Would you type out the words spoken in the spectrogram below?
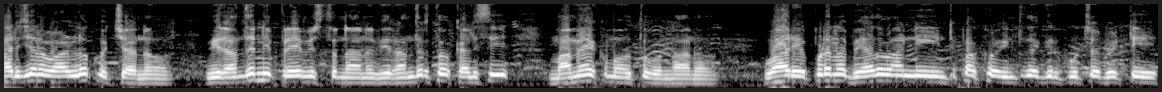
హరిజన వాళ్ళలోకి వచ్చాను. వీరందరినీ ప్రేమిస్తున్నాను వీరందరితో కలిసి మమేకమవుతూ ఉన్నాను. వారు ఎప్పుడైనా భేదవాడిని ఇంటి పక్క ఇంటి దగ్గర కూర్చోబెట్టి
